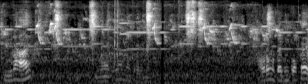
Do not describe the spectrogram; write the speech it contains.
शिवरा हाय आवरा मोठा आहे पण कोका आहे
